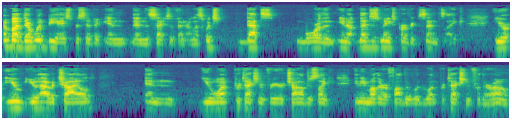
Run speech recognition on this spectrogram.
but there would be a specific in in the sex offender list, which that's more than you know. That just makes perfect sense. Like you you you have a child, and you want protection for your child, just like any mother or father would want protection for their own.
